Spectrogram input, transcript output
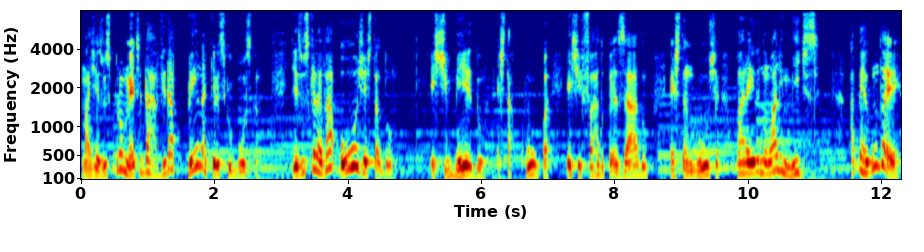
mas Jesus promete dar vida plena àqueles que o buscam. Jesus quer levar hoje esta dor, este medo, esta culpa, este fardo pesado, esta angústia, para ele não há limites. A pergunta é:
